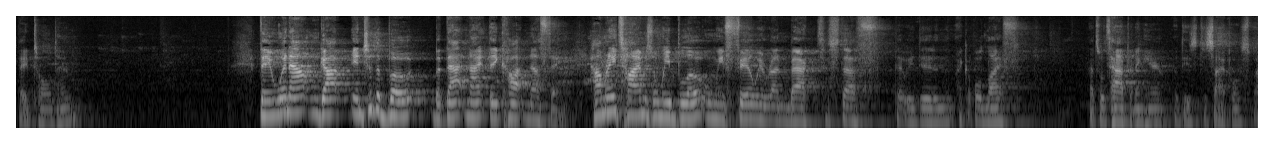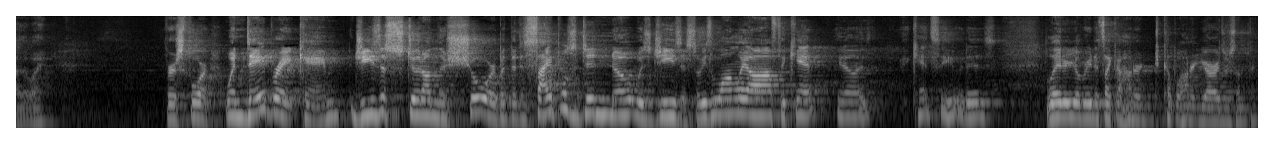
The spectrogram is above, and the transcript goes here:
they told him. They went out and got into the boat, but that night they caught nothing. How many times when we bloat, when we fail, we run back to stuff that we did in like old life? That's what's happening here with these disciples, by the way. Verse 4 When daybreak came, Jesus stood on the shore, but the disciples didn't know it was Jesus. So he's a long way off. They can't, you know, they can't see who it is. Later you'll read it's like a hundred, couple hundred yards or something.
